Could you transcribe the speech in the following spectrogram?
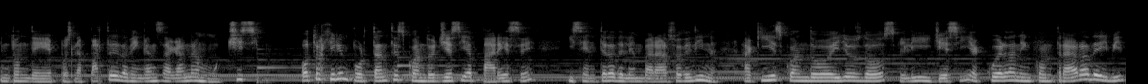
en donde pues la parte de la venganza gana muchísimo. Otro giro importante es cuando Jesse aparece y se entera del embarazo de Dina. Aquí es cuando ellos dos, Ellie y Jesse, acuerdan encontrar a David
